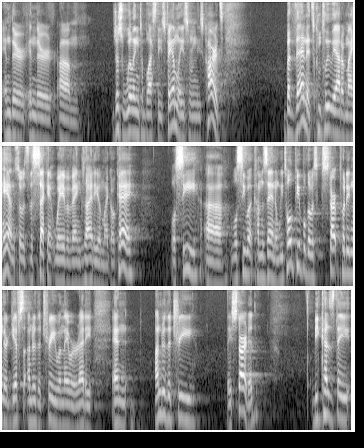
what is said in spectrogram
and their, and their um, just willing to bless these families from these cards. But then it's completely out of my hands. So it's the second wave of anxiety. I'm like, okay, we'll see. Uh, we'll see what comes in. And we told people to start putting their gifts under the tree when they were ready. And under the tree, they started because they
